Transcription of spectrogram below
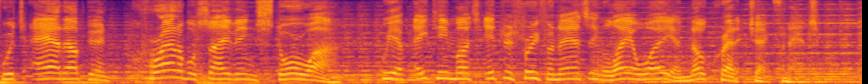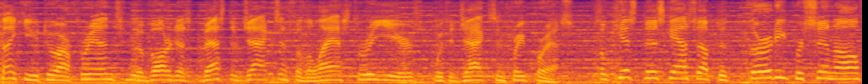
which add up to incredible savings store wide. We have 18 months interest free financing, layaway, and no credit check financing. Thank you to our friends who have voted us Best of Jackson for the last three years with the Jackson Free Press. So Kiss discounts up to 30% off,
